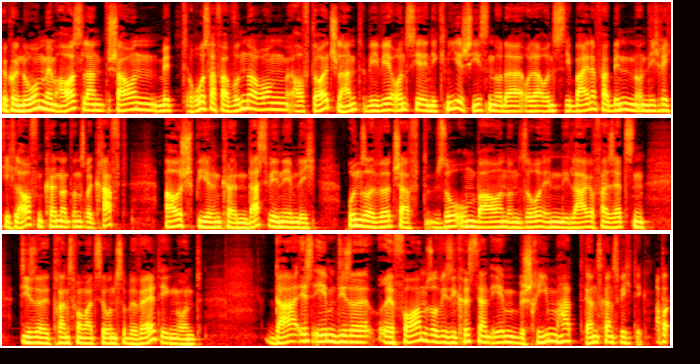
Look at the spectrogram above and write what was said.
Ökonomen im Ausland schauen mit großer Verwunderung auf Deutschland, wie wir uns hier in die Knie schießen oder, oder uns die Beine verbinden und nicht richtig laufen können und unsere Kraft ausspielen können, dass wir nämlich unsere Wirtschaft so umbauen und so in die Lage versetzen, diese Transformation zu bewältigen. Und da ist eben diese Reform, so wie sie Christian eben beschrieben hat, ganz, ganz wichtig. Aber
